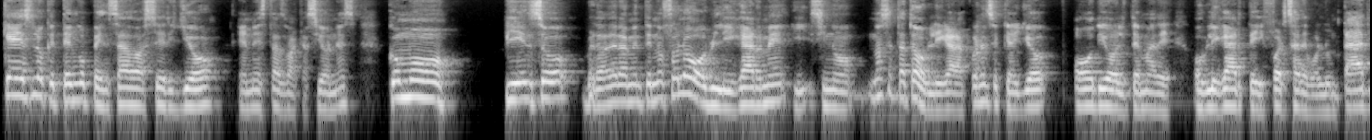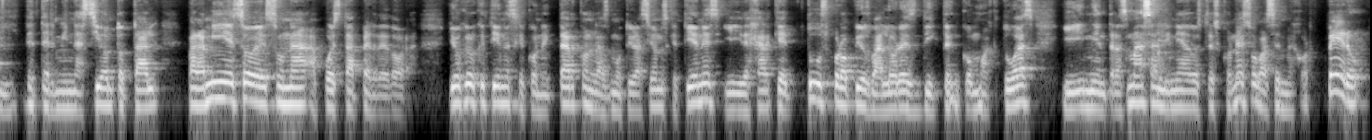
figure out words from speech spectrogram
qué es lo que tengo pensado hacer yo en estas vacaciones, cómo pienso verdaderamente no solo obligarme, y, sino, no se trata de obligar, acuérdense que yo odio el tema de obligarte y fuerza de voluntad y determinación total. Para mí eso es una apuesta perdedora. Yo creo que tienes que conectar con las motivaciones que tienes y dejar que tus propios valores dicten cómo actúas y mientras más alineado estés con eso va a ser mejor. Pero,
